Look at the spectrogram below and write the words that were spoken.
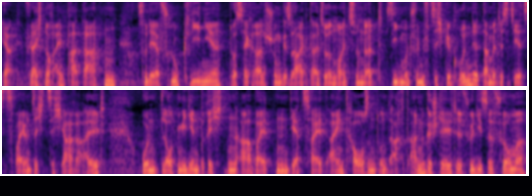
Ja, vielleicht noch ein paar Daten zu der Fluglinie. Du hast ja gerade schon gesagt, also 1957 gegründet, damit ist sie jetzt 62 Jahre alt und laut Medienberichten arbeiten derzeit 1008 Angestellte für diese Firma.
